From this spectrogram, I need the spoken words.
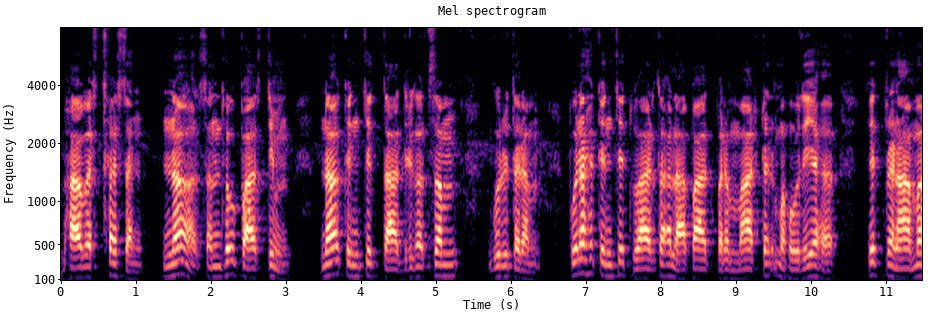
भावस्थ सन न संधोपास्ति न किंचित्तादृगसम गुरुतर। पुनः किंचित वार्तालापात परम मास्टर महोदय कृतप्रणाम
